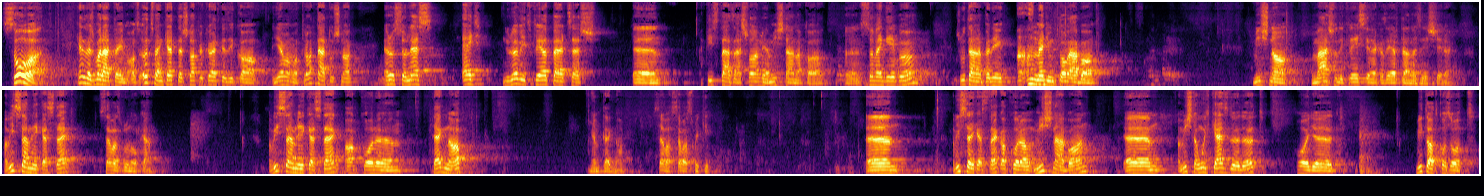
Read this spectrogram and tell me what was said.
Szóval, kedves barátaim, az 52-es lapja következik a Jevamot traktátusnak. Először lesz egy rövid félperces e, tisztázás valamilyen mistának a e, szövegéből, és utána pedig megyünk tovább a Misna második részének az értelmezésére. Ha visszaemlékeztek, Szevasz Brunókám, ha visszaemlékeztek, akkor e, tegnap nem tegnap. Szevasz, szevasz, Miki. Ha visszaemlékeztek, akkor a Misnában a Misna úgy kezdődött, hogy vitatkozott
